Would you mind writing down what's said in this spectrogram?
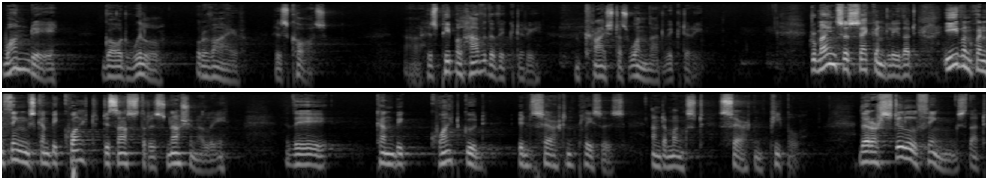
One day, God will revive his cause. Uh, his people have the victory, and Christ has won that victory. It reminds us, secondly, that even when things can be quite disastrous nationally, they can be quite good in certain places and amongst certain people. There are still things that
